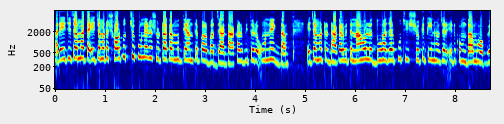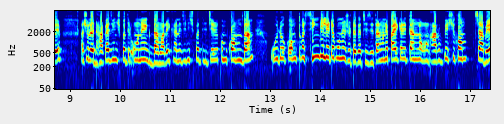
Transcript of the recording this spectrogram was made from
আর এই যে জামাটা এই জামাটা সর্বোচ্চ পনেরোশো টাকার মধ্যে আনতে পারবা যা ঢাকার ভিতরে অনেক দাম। এই জামাটা ঢাকার ভিতরে না হলে দু হাজার পঁচিশশো কি তিন হাজার এরকম দাম হবে। আসলে ঢাকায় জিনিসপাতির অনেক দাম, আর এখানে জিনিসপাতির যেরকম কম দাম ওই রকম তোমার সিঙ্গেল এটা পনেরোশো টাকা চেয়েছে তার মানে পাইকারিতে আনলে আরও বেশি কম যাবে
